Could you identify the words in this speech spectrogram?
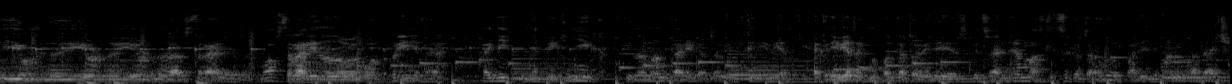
южную, южную, южную Австралию. В Австралии на Новый год принято ходить на пикник и на мангале готовить креветки. А креветок мы подготовили специальное маслице, которое мы полили при подаче.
